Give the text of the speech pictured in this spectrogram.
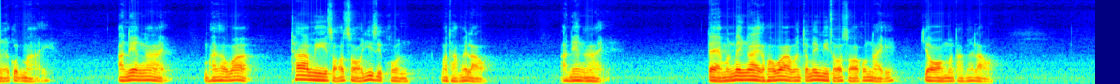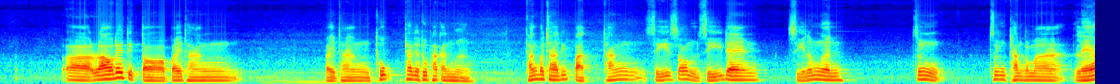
นอกฎหมาย อันเนี้ง่าย หมายความว่า ถ้ามีสอสอ20 คนมาทำให้เรา อันเนี้ง่าย แต่มันไม่ง่ายก็เพราะว่ามันจะไม่มีสอสอคนไหนยอมมาทำให้เราเอ่อเราได้ติดต่อไปทางไปทางทุกแทบจะทุกพรรคการเมือง ทั้งประชาธิปัตย์ทั้งสีส้ม สีแดง สีน้ำเงิน ซึ่งซึ่งทำกันมาแล้ว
